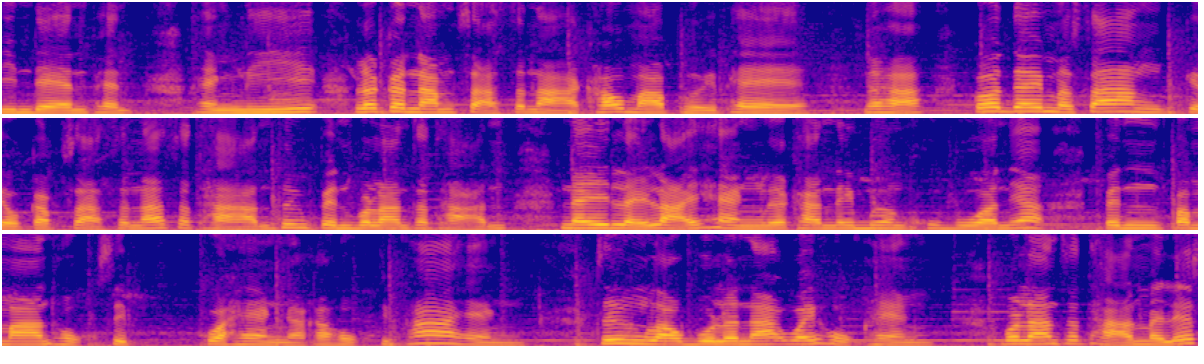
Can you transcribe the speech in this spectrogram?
ดินแดนแผ่นแห่งนี้ แล้วก็นำศาสนาเข้ามาเผยแผ่นะคะก็ได้มาสร้างเกี่ยวกับศาสนสถาน ซึ่งเป็นโบราณสถานในหลาย ๆ แห่งเลยค่ะในเมืองคูบัวเนี่ยเป็นประมาณ 60 กว่าแห่งอะค่ะ65 แห่ง ซึ่งเราบูรณะไว้ 6 แห่ง โบราณสถานหมายเลข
